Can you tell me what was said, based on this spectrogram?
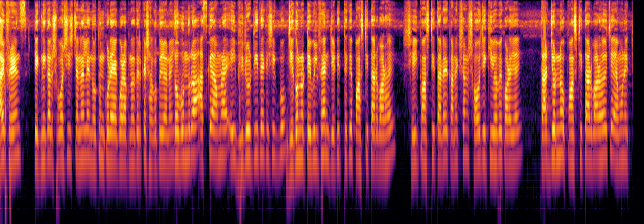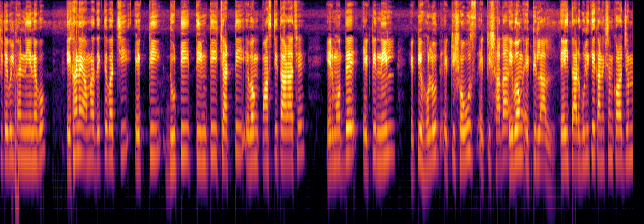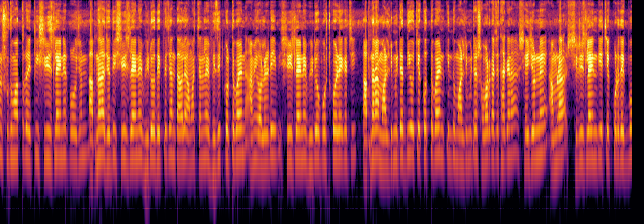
Hi friends technical Subhashis চ্যানেলে নতুন করে একবার আপনাদেরকে স্বাগত জানাই। তো বন্ধুরা, আজকে আমরা এই ভিডিওটি থেকে শিখব যে কোনো টেবিল ফ্যান যেটির থেকে পাঁচটি তার বার হয়, সেই পাঁচটি তারের কানেকশন সহজে কীভাবে করা যায়, তার জন্য পাঁচটি তার বার হয়েছে, এমন একটি টেবিল ফ্যান নিয়ে নেব। এখানে আমরা দেখতে পাচ্ছি একটি, দুটি, তিনটি, চারটি এবং পাঁচটি তার আছে। এর মধ্যে একটি নীল একটি হলুদ, একটি সবুজ, একটি সাদা এবং একটি লাল। এই তারগুলিকে কানেকশন করার জন্য শুধুমাত্র একটি সিরিজ লাইনের প্রয়োজন। আপনারা যদি সিরিজ লাইনের ভিডিও দেখতে চান, তাহলে আমার চ্যানেলে ভিজিট করতে পারেন। আমি অলরেডি সিরিজ লাইনের ভিডিও পোস্ট করে রেখেছি। আপনারা মাল্টিমিটার দিয়েও চেক করতে পারেন, কিন্তু মাল্টিমিটার সবার কাছে থাকে না। সেই জন্যে আমরা সিরিজ লাইন দিয়ে চেক করে দেখব।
